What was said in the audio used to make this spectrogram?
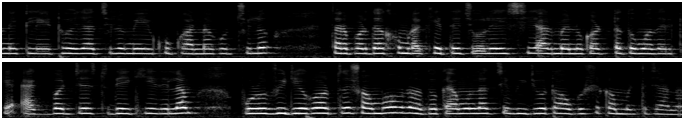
অনেক লেট হয়ে যাচ্ছিল, মেয়ে খুব কান্না করছিল। তারপর দেখো আমরা খেতে চলে এসেছি আর মেনু কার্ডটা তোমাদেরকে একবার জাস্ট দেখিয়ে দিলাম। পুরো ভিডিও করা তো সম্ভব না, তো কেমন লাগছে? ভিডিওটা অবশ্যই কমেন্টে জানা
